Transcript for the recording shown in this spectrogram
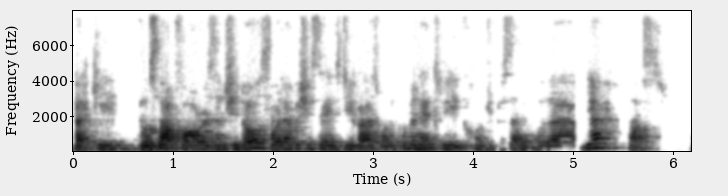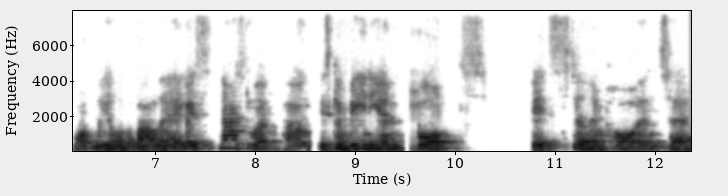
Becky does that for us and she does. Whenever she says, Do you guys want to come in next week? 100% we're there. Yeah, that's what we love about it. It's nice to work from home, it's convenient, mm. but it's still important to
